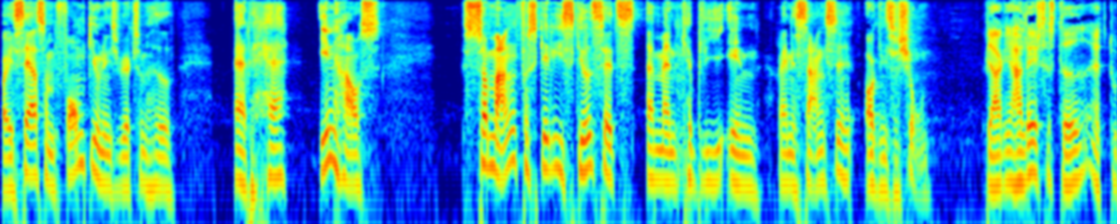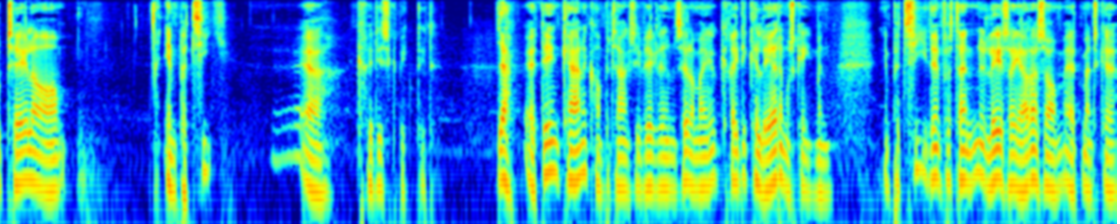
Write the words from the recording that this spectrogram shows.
og især som formgivningsvirksomhed, at have in-house så mange forskellige skillsets, at man kan blive en renaissance-organisation. Bjarke, jeg har læst et sted, at du taler om, empati er kritisk vigtigt. Ja. Er det en kernekompetence i virkeligheden, selvom man ikke rigtig kan lære det måske, men empati i den forstand læser jeg der som, at man skal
